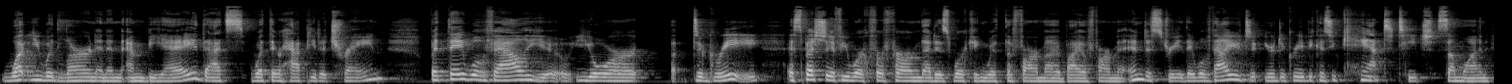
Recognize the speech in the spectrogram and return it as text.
what you would learn in an MBA. That's what they're happy to train, but they will value your degree, especially if you work for a firm that is working with the pharma, biopharma industry, they will value your degree because you can't teach someone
